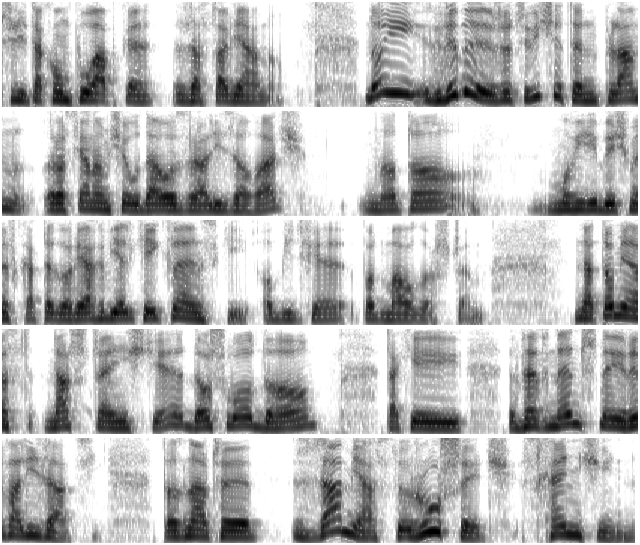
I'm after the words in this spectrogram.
czyli taką pułapkę zastawiano. No i gdyby rzeczywiście ten plan Rosjanom się udało zrealizować, no to mówilibyśmy w kategoriach wielkiej klęski o bitwie pod Małogoszczem. Natomiast na szczęście doszło do takiej wewnętrznej rywalizacji. To znaczy, zamiast ruszyć z Chęcin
